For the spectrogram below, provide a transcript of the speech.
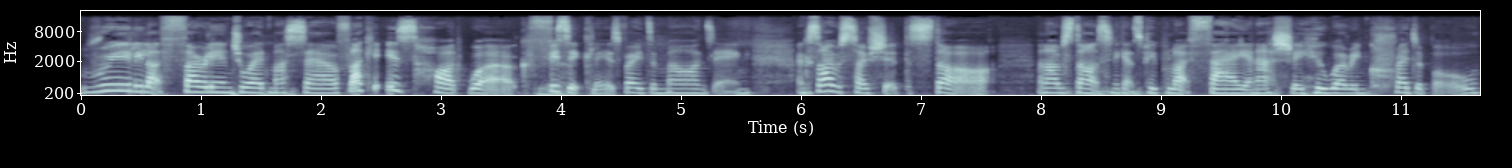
Really like thoroughly enjoyed myself. Like it is hard work physically. It's very demanding, and because I was so shit at the start, and I was dancing against people like Faye and Ashley who were incredible.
